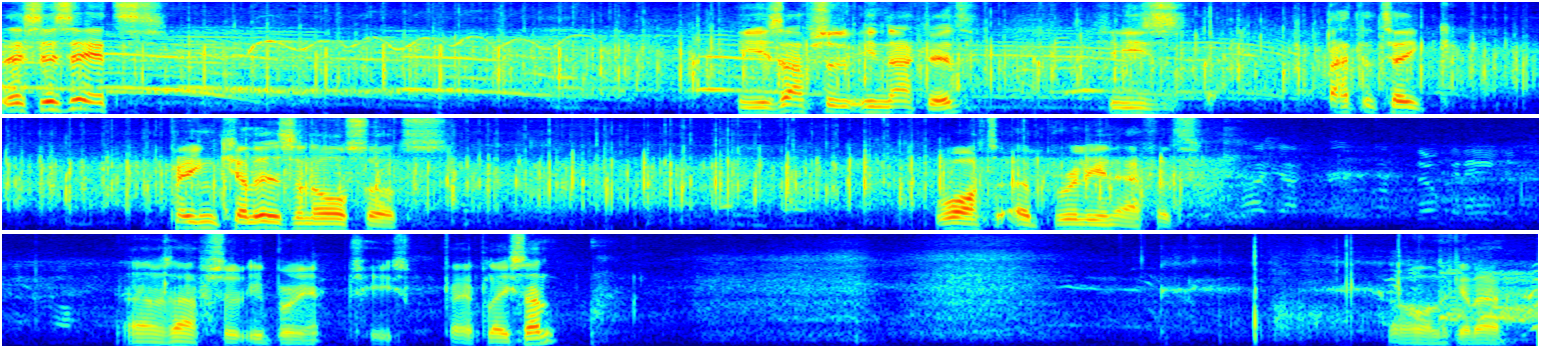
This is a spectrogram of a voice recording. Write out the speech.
This is it. He is absolutely knackered. He's had to take painkillers and all sorts. What a brilliant effort. That was absolutely brilliant. Jeez, fair play, son. Oh, look at that.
